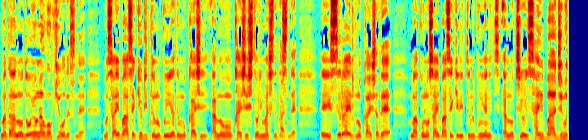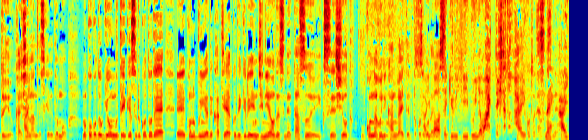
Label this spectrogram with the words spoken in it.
また、あの、同様な動きをですね、まあ、サイバーセキュリティの分野でも開始、あの、開始しておりましてですね、はいイスラエルの会社で、まあ、このサイバーセキュリティの分野にあの強いサイバージムという会社なんですけれども、はい、まあ、ここと業務提携することで、えー、この分野で活躍できるエンジニアをですね、多数育成しようと、こんなふうに考えているところでございます。サイバーセキュリティ分野も入ってきたと、はい、いうことですね。はい。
